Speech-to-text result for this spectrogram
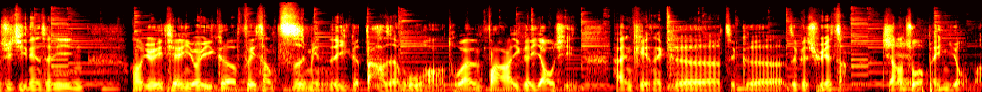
去几年曾经哦，有一天有一个非常知名的一个大人物哈，突然发一个邀请函给那个这个这个学长，想要做朋友嘛。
